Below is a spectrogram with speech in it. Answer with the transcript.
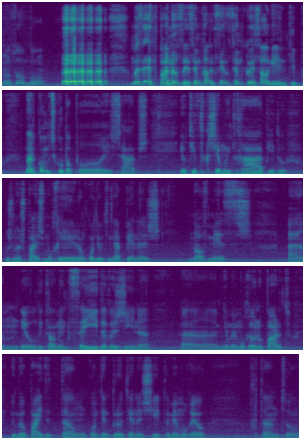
Não sou bom. mas é pá, não sei. Sempre, sempre que ouço alguém tipo, dar como desculpa, pois, sabes, eu tive de crescer muito rápido. Os meus pais morreram quando eu tinha apenas 9 meses. Um, eu literalmente saí da vagina, uh, a minha mãe morreu no parto e o meu pai, de tão contente por eu ter nascido, também morreu. Portanto,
